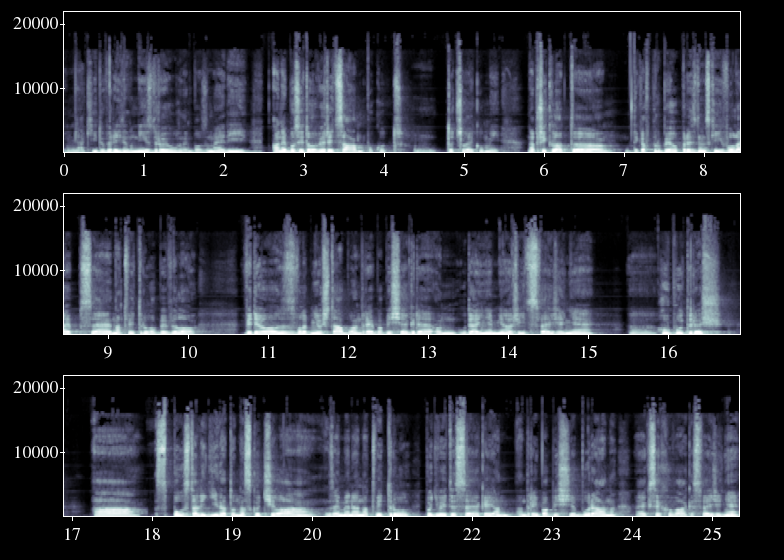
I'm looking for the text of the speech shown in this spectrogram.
nějakých důvěryhodných zdrojů nebo z médií, a nebo si to ověřit sám, pokud to člověk umí. Například eh, teďka v průběhu prezidentských voleb se na Twitteru objevilo video z volebního štábu Andreje Babiše, kde on údajně měl říct své ženě uh, hubu drž, a spousta lidí na to naskočila, zejména na Twitteru. Podívejte se, jaký Andrej Babiš je buran a jak se chová ke své ženě.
